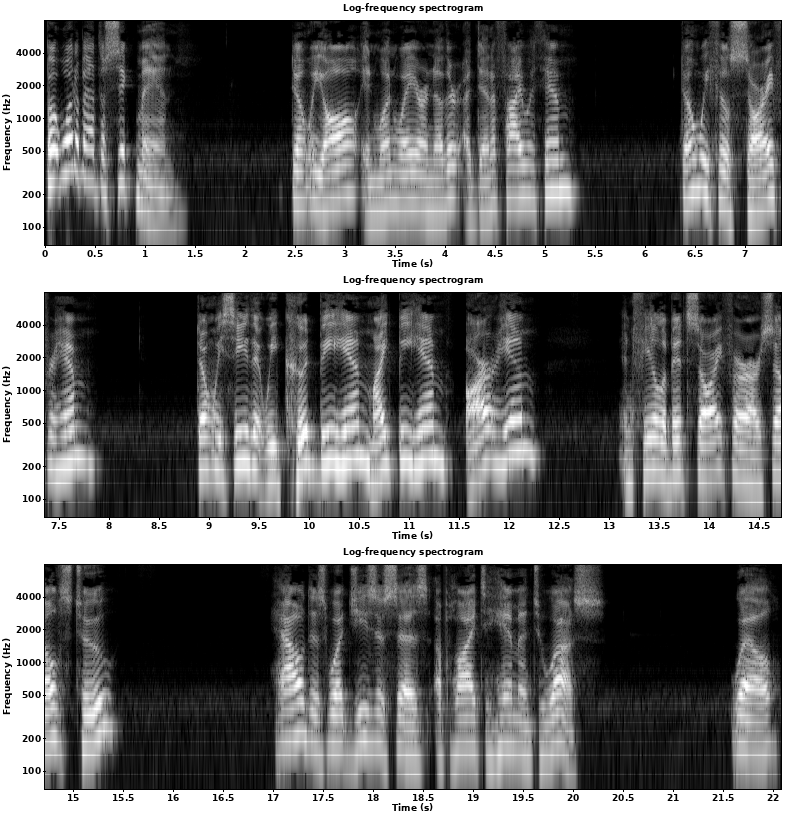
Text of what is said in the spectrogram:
But what about the sick man? Don't we all, in one way or another, identify with him? Don't we feel sorry for him? Don't we see that we could be him, might be him, are him, and feel a bit sorry for ourselves too? How does what Jesus says apply to him and to us? Well,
